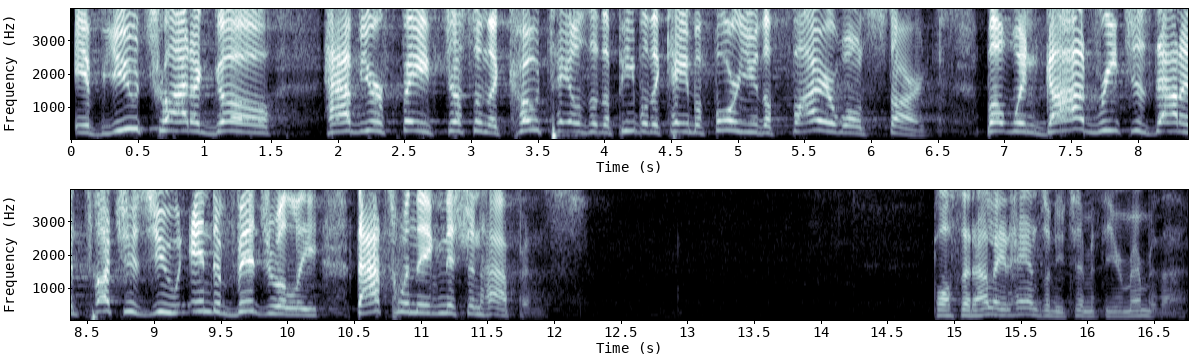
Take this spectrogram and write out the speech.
If you try to go have your faith just on the coattails of the people that came before you, the fire won't start. But when God reaches down and touches you individually, that's when the ignition happens. Paul said, I laid hands on you, Timothy. You remember that?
